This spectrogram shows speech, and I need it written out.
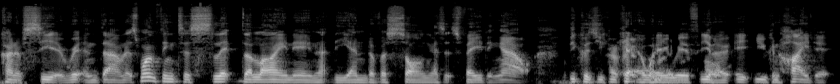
kind of see it written down. It's one thing to slip the line in at the end of a song as it's fading out because you can get away with, you know, oh. it, you can hide it.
